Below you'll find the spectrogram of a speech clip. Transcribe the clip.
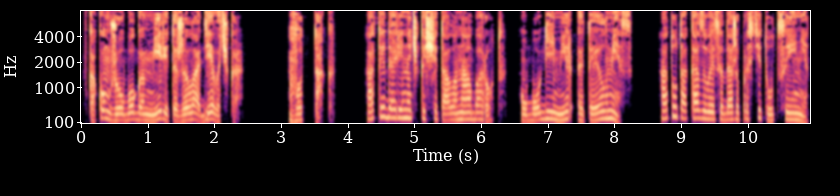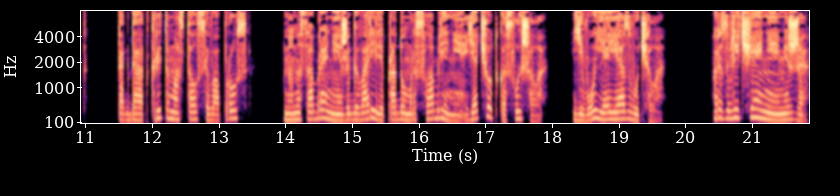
В каком же убогом мире ты жила, девочка?» «Вот так. А ты, Дариночка, считала наоборот. Убогий мир — это Элмес. А тут, оказывается, даже проституции нет. Тогда открытым остался вопрос, но на собрании же говорили про дом расслабления, я четко слышала. Его я и озвучила. «Развлечениями же.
